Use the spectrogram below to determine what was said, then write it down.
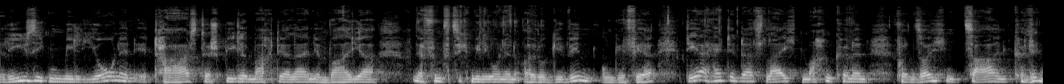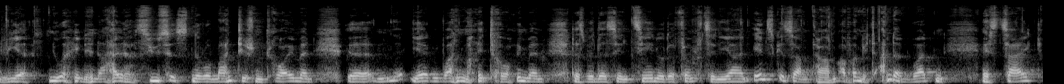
riesigen Millionen-Etats, der Spiegel machte allein im Wahljahr 50 Millionen Euro Gewinn ungefähr, der hätte das leicht machen können. Von solchen Zahlen können wir nur in den allersüßesten romantischen Träumen äh, irgendwann mal träumen, dass wir das in 10 oder 15 Jahren insgesamt haben. Aber mit anderen Worten, es zeigt,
